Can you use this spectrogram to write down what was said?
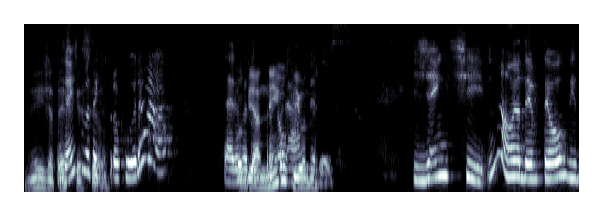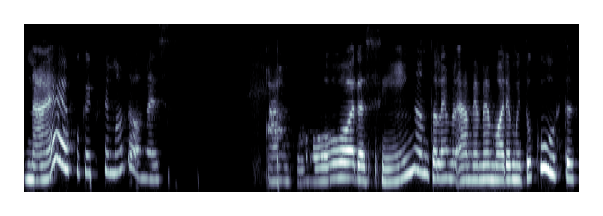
Ih, já até gente, eu vou ter que esqueceu. procurar. Sério, Bobear nem ouviu, né? Gente, não, eu devo ter ouvido na época que você mandou, mas agora sim, eu não tô lembrando. A minha memória é muito curta.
